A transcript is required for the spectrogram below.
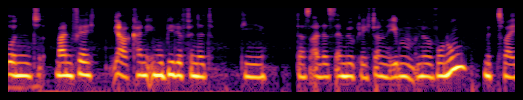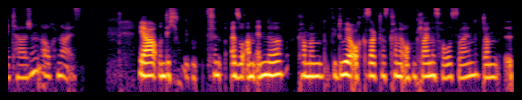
und man vielleicht ja keine Immobilie findet, die das alles ermöglicht. Dann eben eine Wohnung mit zwei Etagen, auch nice. Ja, und ich finde, also am Ende kann man, wie du ja auch gesagt hast, kann ja auch ein kleines Haus sein. Dann äh,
